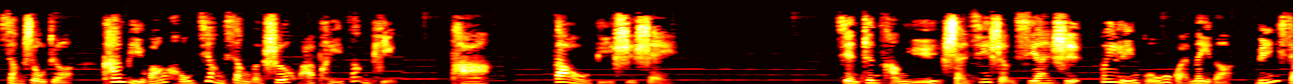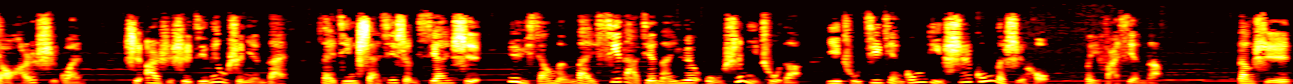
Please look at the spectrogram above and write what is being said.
享受着堪比王侯将相的奢华陪葬品？她到底是谁？现珍藏于陕西省西安市碑林博物馆内的林小孩石棺，是二十世纪六十年代。在今陕西省西安市玉祥门外西大街南约五十米处的一处基建工地施工的时候被发现的。当时，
